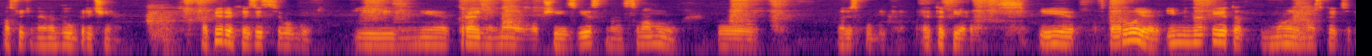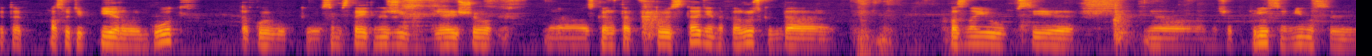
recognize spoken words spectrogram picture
по сути, наверное, двум причинам. Во-первых, я здесь всего год. И мне крайне мало вообще известно самому о республике. Это первое. И второе, именно этот мой, можно сказать, это по сути первый год такой вот самостоятельной жизни. Я еще, э, скажем так, в той стадии нахожусь, когда познаю все э, значит, плюсы, минусы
